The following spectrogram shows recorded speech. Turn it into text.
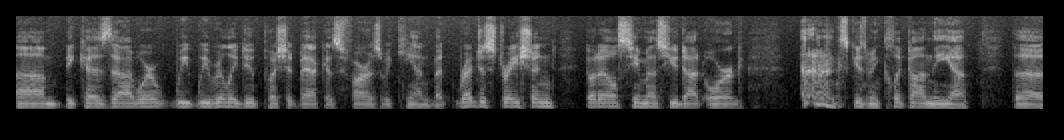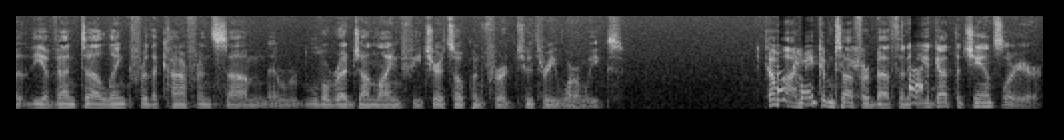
um, because uh, we're, we we really do push it back as far as we can. But registration, go to lcmsu.org. excuse me. Click on the uh, the the event uh, link for the conference. Um, a little Reg Online feature. It's open for two three more weeks. Come on, make them tougher, Bethany. you got the chancellor here.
